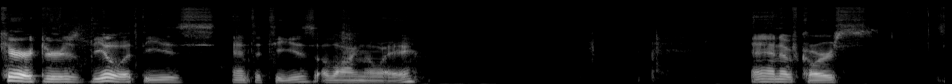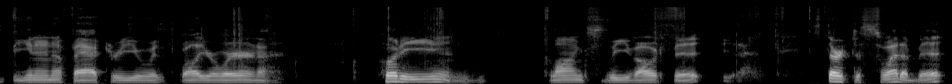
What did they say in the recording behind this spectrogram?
characters deal with these entities along the way And of course, being in a factory with while you're wearing a hoodie and long sleeve outfit, you start to sweat a bit,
